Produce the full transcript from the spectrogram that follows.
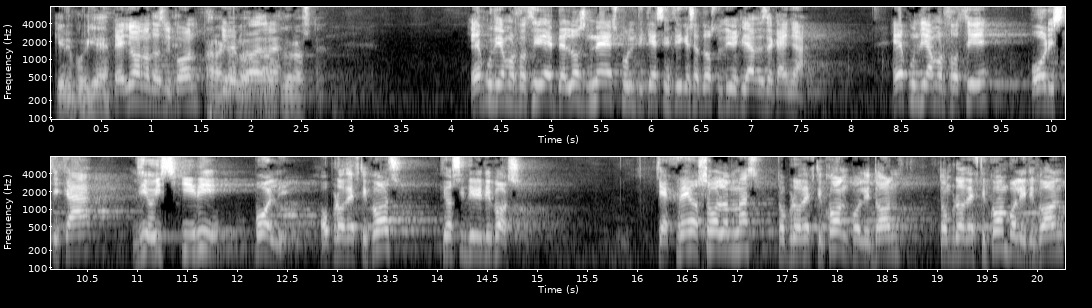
Κύριε Υπουργέ. Τελειώνοντας λοιπόν, κύριε Πρόεδρε, έχουν διαμορφωθεί εντελώς νέες πολιτικές συνθήκες εντός του 2019. Έχουν διαμορφωθεί οριστικά δύο ισχυροί πόλοι, ο προοδευτικός και ο συντηρητικός. Και χρέος όλων μας, των προοδευτικών πολιτών, των προοδευτικών πολιτικών,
